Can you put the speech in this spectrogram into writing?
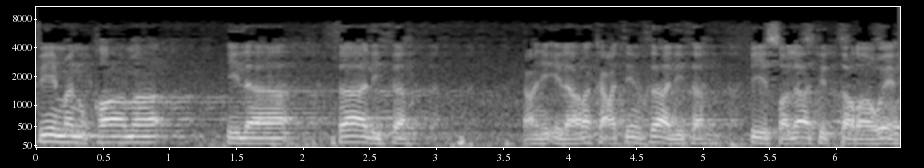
في من قام إلى ثالثة يعني إلى ركعة ثالثة في صلاة التراويح.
